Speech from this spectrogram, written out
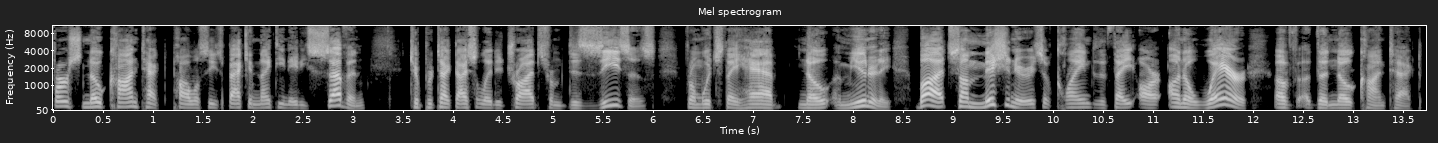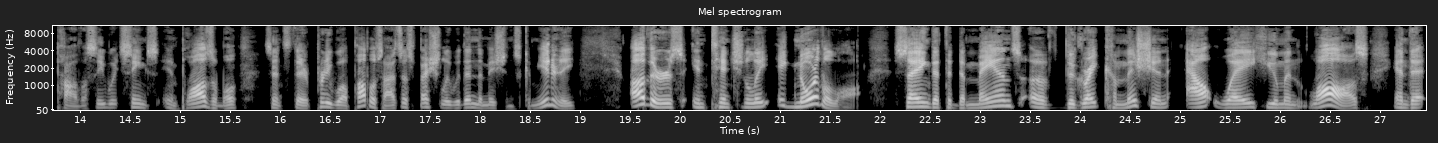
first no contact policies back in 1987 to protect isolated tribes from diseases from which they have no immunity. But some missionaries have claimed that they are unaware of uh, the no contact policy, which seems implausible since they're pretty well publicized, especially within the missions community. Others intentionally ignore the law, saying that the demands of the Great Commission outweigh human laws and that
